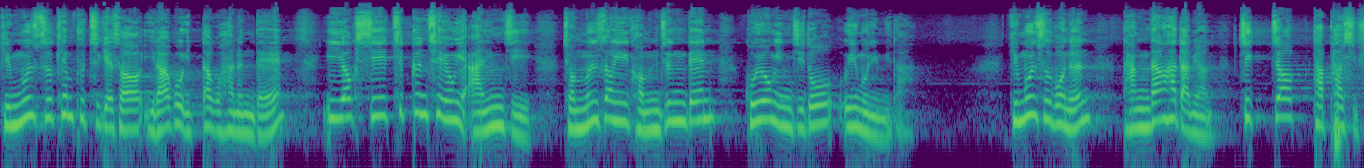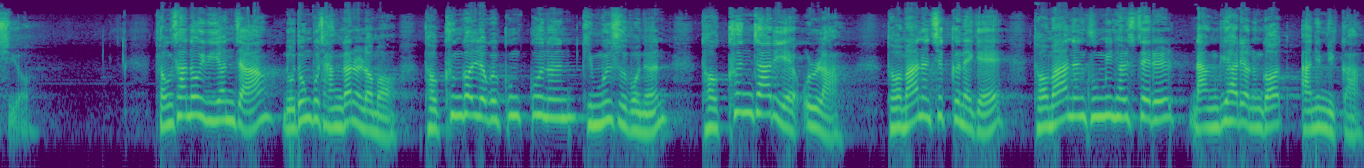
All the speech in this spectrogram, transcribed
김문수 캠프 측에서 일하고 있다고 하는데 이 역시 측근 채용이 아닌지 전문성이 검증된 고용인지도 의문입니다. 김문수 후보는 당당하다면 직접 답하십시오. 경사노위 위원장, 노동부 장관을 넘어 더 큰 권력을 꿈꾸는 김문수 후보는 더 큰 자리에 올라 더 많은 측근에게 더 많은 국민 혈세를 낭비하려는 것 아닙니까?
